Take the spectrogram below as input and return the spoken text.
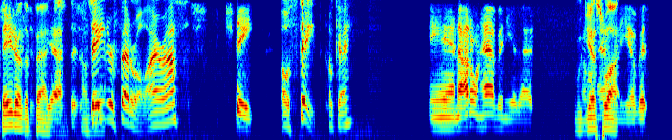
State or the Massachusetts, feds? Yeah, state or federal? IRS? state. Oh, state. Okay. And I don't have any of that. Well, I don't guess have what? Any of it.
